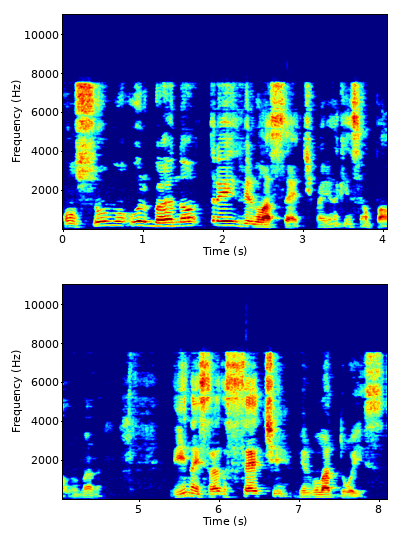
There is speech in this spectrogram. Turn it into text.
consumo urbano 3,7. Imagina aqui em São Paulo, mano. E na estrada 7,2.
